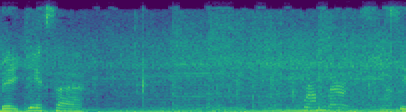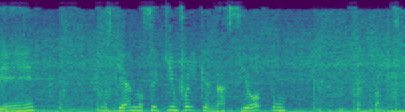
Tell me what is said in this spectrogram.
belleza. Sí. Es que ya no sé quién fue el que nació, tú.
